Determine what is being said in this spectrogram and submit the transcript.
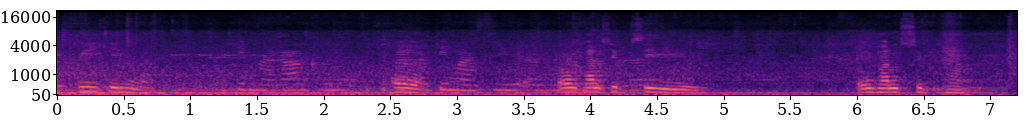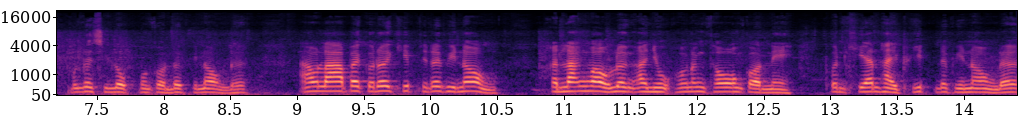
10ปีจริงน่ะ ที่มาร่างขึ้นเออ ที่มาซีอันสองพันสิบสี่สองพันสิบห้ามึงได้สิลบมันก่อนเด้อพี่น้องเด้อเอาลาไปก็เด้อคลิปนี้เด้อพี่น้องกำลังเว้าเรื่องอายุของนางทองก่อนนี่เพิ่นเขียนให้พิษเด้อพี่น้องเด้อ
